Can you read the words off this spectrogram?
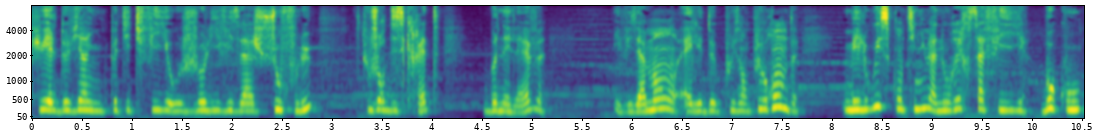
puis elle devient une petite fille au joli visage joufflu, toujours discrète, bonne élève. Évidemment, elle est de plus en plus ronde, mais Louise continue à nourrir sa fille, beaucoup,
